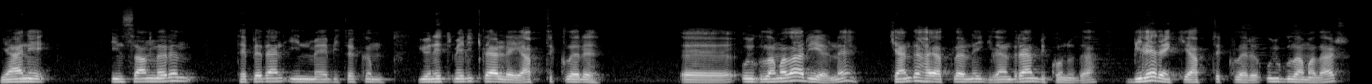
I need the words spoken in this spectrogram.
Yani insanların tepeden inme bir takım yönetmeliklerle yaptıkları e, uygulamalar yerine kendi hayatlarını ilgilendiren bir konuda bilerek yaptıkları uygulamalar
